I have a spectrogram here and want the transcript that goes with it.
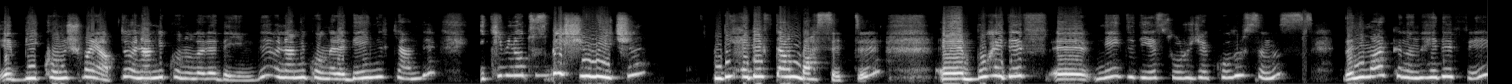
e, bir konuşma yaptı. Önemli konulara değindi. Önemli konulara değinirken de 2035 yılı için bir hedeften bahsetti. E, bu hedef e, neydi diye soracak olursanız Danimarka'nın hedefi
